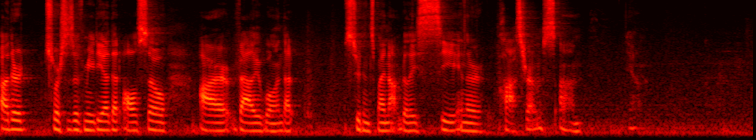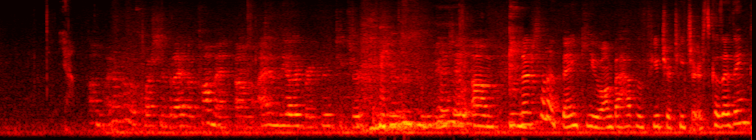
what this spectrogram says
other sources of media that also are valuable and that students might not really see in their classrooms. Um, Um, I don't have a question, but I have a comment. Um, I am the other breakthrough teacher, um, and I just want to thank you on behalf of future teachers because I think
